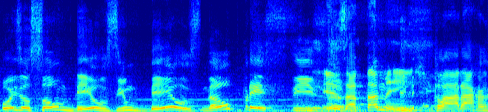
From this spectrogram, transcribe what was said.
pois eu sou um deus e um deus não precisa. Exatamente. Declarar.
